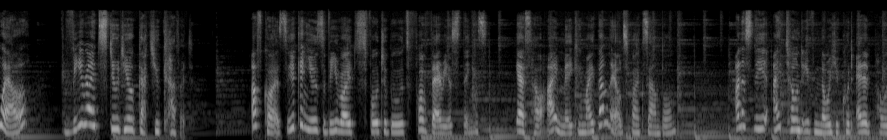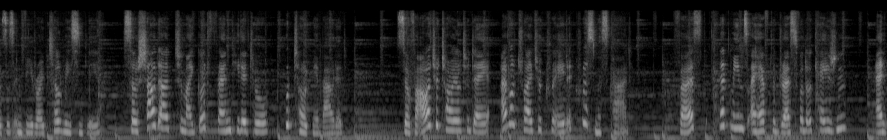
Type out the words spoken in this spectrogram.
Well, VRoid Studio got you covered. Of course, you can use VRoid's photo booth for various things. Guess how I'm making my thumbnails, for example. Honestly, I don't even know you could edit poses in VRoid till recently, so shout out to my good friend Hideto who told me about it. So for our tutorial today, I will try to create a Christmas card. First, that means I have to dress for the occasion, and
